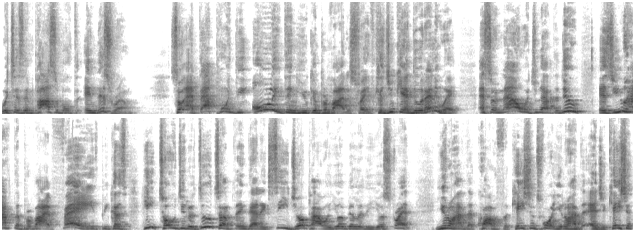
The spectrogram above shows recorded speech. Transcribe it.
which is impossible in this realm, so at that point, the only thing you can provide is faith because you can't do it anyway. And so now what you have to do is you have to provide faith because he told you to do something that exceeds your power, your ability, your strength. You don't have the qualifications for it. You don't have the education.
